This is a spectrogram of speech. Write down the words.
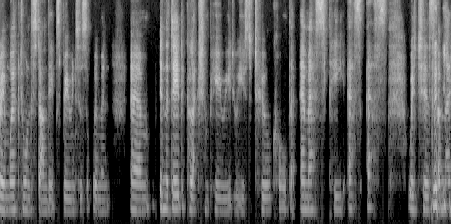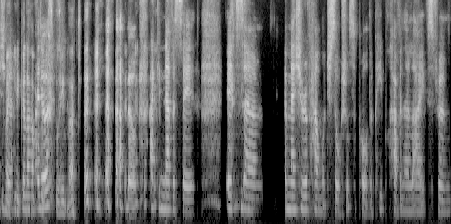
framework to understand the experiences of women. Um, in the data collection period, we used a tool called the MSPSS, which is a measure. right, you're going to have to explain that. no, I can never say it. It's um, a measure of how much social support that people have in their lives from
